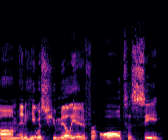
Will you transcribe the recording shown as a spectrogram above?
Um, and he was humiliated for all to see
